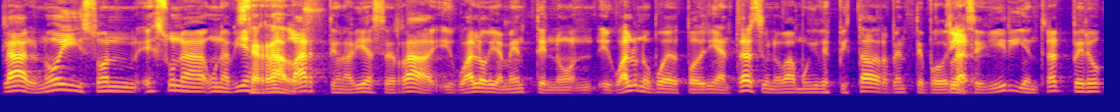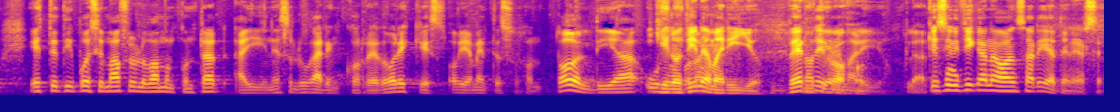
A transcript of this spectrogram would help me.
Claro, ¿no? Y son, es una, una vía Cerrados. aparte, una vía cerrada. Igual, obviamente, no, igual uno puede, podría entrar, si uno va muy despistado, de repente podría Claro. seguir y entrar, pero este tipo de semáforos lo vamos a encontrar ahí, en ese lugar, en corredores, que es, obviamente esos son todo el día. Y no tiene amarillo, verde No y rojo. amarillo, claro. Que significan avanzar y detenerse.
